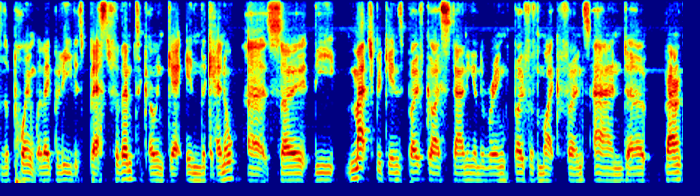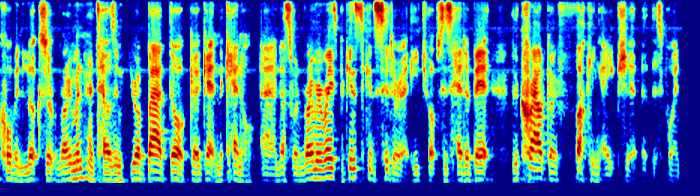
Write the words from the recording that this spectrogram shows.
to the point where they believe it's best for them to go and get in the kennel. Uh, so the match begins, both guys standing in the ring, both with microphones, and uh, Baron Corbin looks at Roman and tells him, You're a bad dog, go get in the kennel. And that's when Roman Reigns begins to consider it. He drops his head a bit. The crowd go fucking apeshit at this point.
